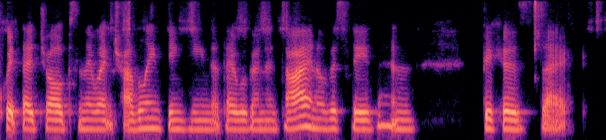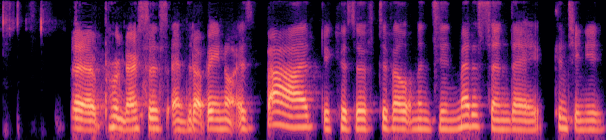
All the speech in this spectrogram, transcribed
quit their jobs, and they went traveling thinking that they were going to die. And obviously, then because like the prognosis ended up being not as bad because of developments in medicine, they continued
